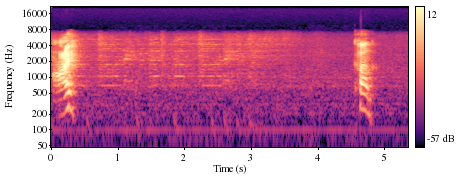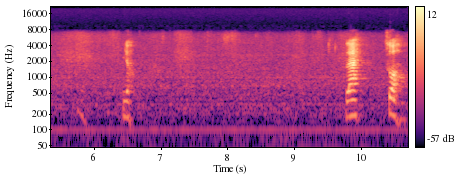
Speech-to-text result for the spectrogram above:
哎，看看，呀，来，坐好。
